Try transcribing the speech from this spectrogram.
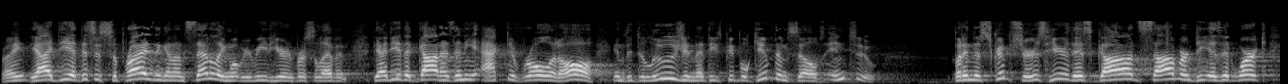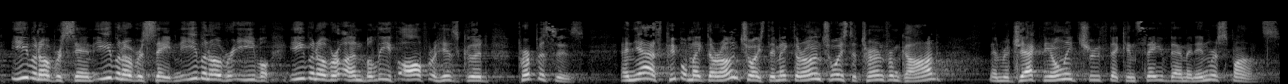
Right? The idea, this is surprising and unsettling what we read here in verse 11. The idea that God has any active role at all in the delusion that these people give themselves into. But in the scriptures, hear this, God's sovereignty is at work even over sin, even over Satan, even over evil, even over unbelief, all for His good purposes. And yes, people make their own choice. They make their own choice to turn from God and reject the only truth that can save them. And in response,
